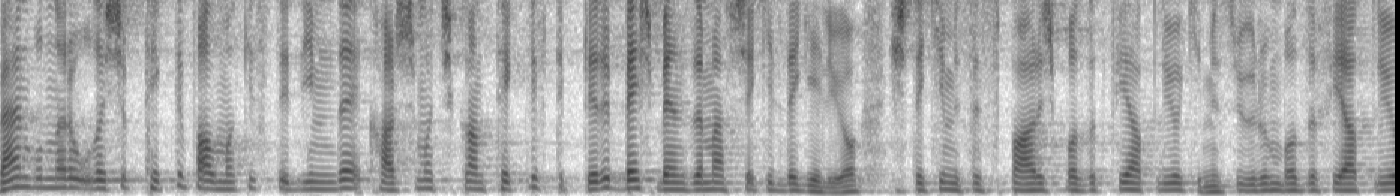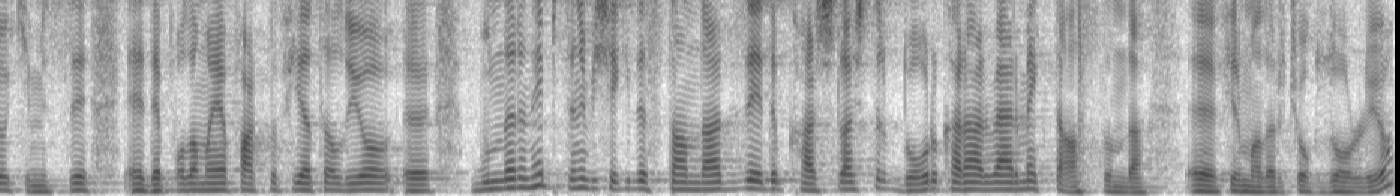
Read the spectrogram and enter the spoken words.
ben bunlara ulaşıp teklif almak istediğimde karşıma çıkan teklif tipleri beş benzemez şekilde geliyor. İşte kimisi sipariş bazı fiyatlıyor, kimisi ürün bazı fiyatlıyor, kimisi e, depolamaya farklı fiyat alıyor. E, bunların hepsini bir şekilde standartize edip karşılaştırıp doğru karar vermek de aslında e, firmaları çok zorluyor.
